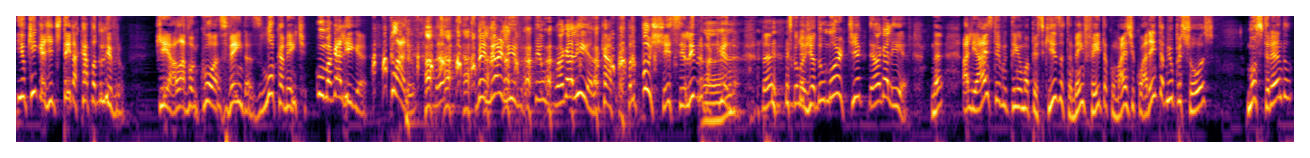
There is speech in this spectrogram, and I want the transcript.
E o que, que a gente tem na capa do livro? Que alavancou as vendas loucamente. Uma galinha. Claro, né? melhor livro, tem uma galinha na capa. Falei, puxa, esse livro é bacana. Né? Psicologia do humor, tinha que ter uma galinha. Né? Aliás, tem, tem uma pesquisa também feita com mais de 40 mil pessoas, mostrando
